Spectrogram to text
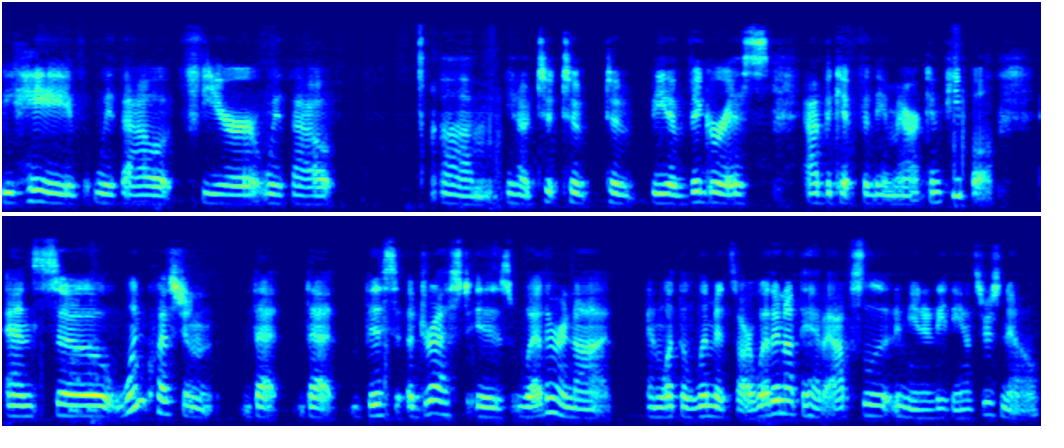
behave without fear, without um, you know, to, to, to be a vigorous advocate for the American people. And so, one question that that this addressed is whether or not and what the limits are whether or not they have absolute immunity the answer is no.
